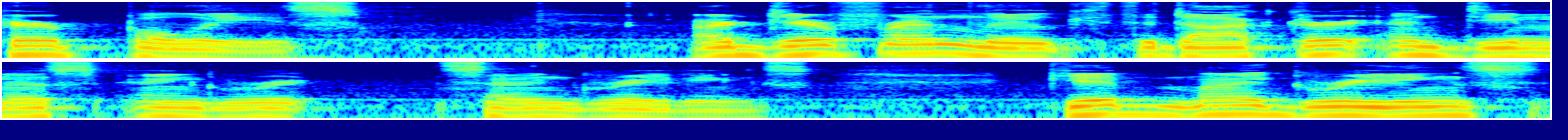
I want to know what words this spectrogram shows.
Herpolis. Our dear friend Luke, the doctor, and Demas and gre- send greetings. Give my greetings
